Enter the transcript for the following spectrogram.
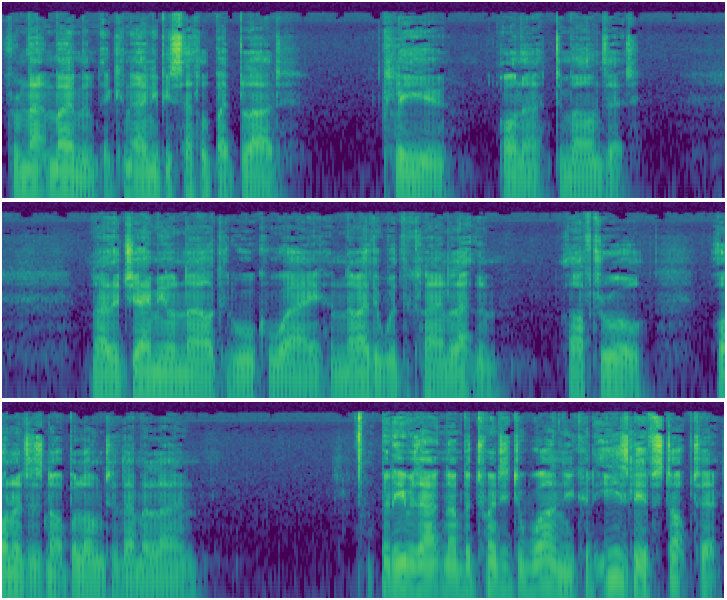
From that moment, it can only be settled by blood. Clew, honour, demands it. Neither Jamie or Niall could walk away, and neither would the clan let them. After all, honour does not belong to them alone. But he was outnumbered twenty to one. You could easily have stopped it.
